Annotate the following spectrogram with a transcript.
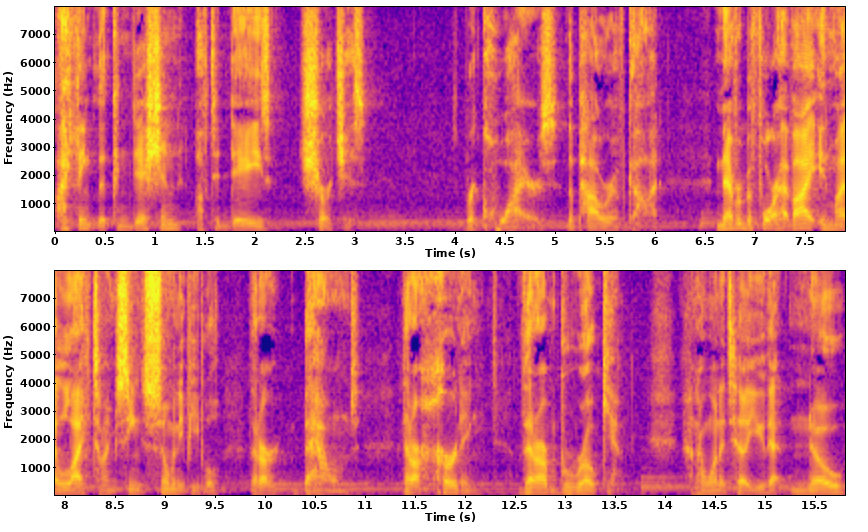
I think the condition of today's churches requires the power of God. Never before have I in my lifetime seen so many people that are bound, that are hurting, that are broken. And I want to tell you that no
